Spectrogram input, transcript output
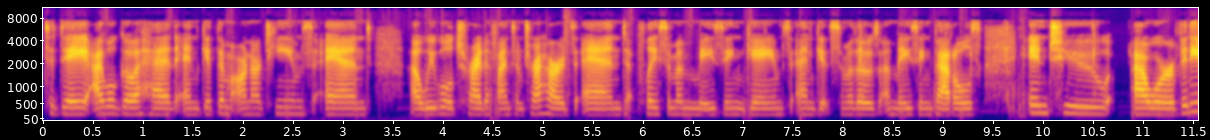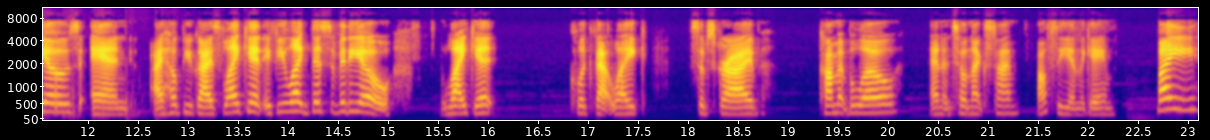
today, I will go ahead and get them on our teams and uh, we will try to find some tryhards and play some amazing games and get some of those amazing battles into our videos. And I hope you guys like it. If you like this video, like it, click that like, subscribe, comment below, and until next time, I'll see you in the game. Bye!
